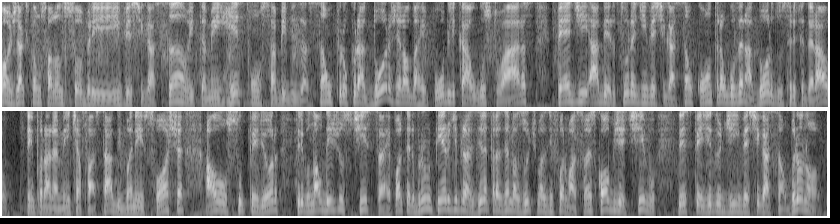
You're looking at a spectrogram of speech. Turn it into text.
Bom, já que estamos falando sobre investigação e também responsabilização, o Procurador-Geral da República, Augusto Aras, pede a abertura de investigação contra o governador do Distrito Federal, temporariamente afastado, Ibanez Rocha, ao Superior Tribunal de Justiça. Repórter Bruno Pinheiro de Brasília trazendo as últimas informações. Qual o objetivo desse pedido de investigação? Bruno.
